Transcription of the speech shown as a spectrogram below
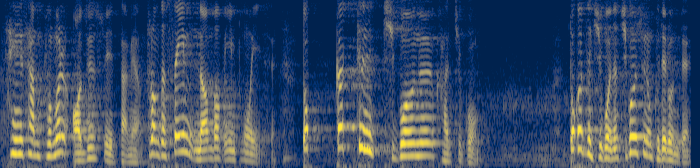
생산품을 얻을 수 있다면 from the same number of employees 똑같은 직원을 가지고 똑같은 직원이야. 직원 수는 그대로인데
